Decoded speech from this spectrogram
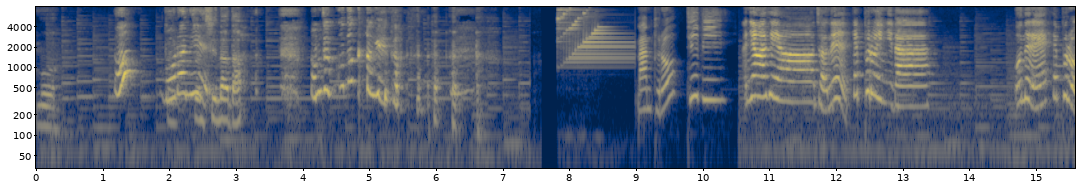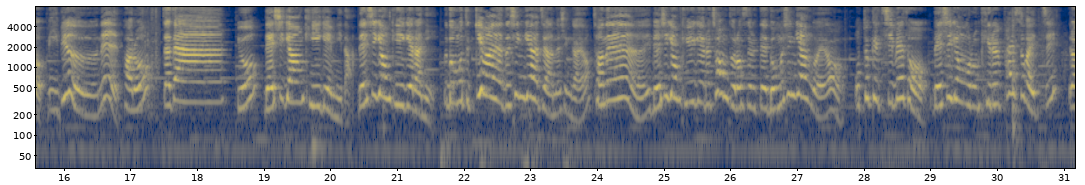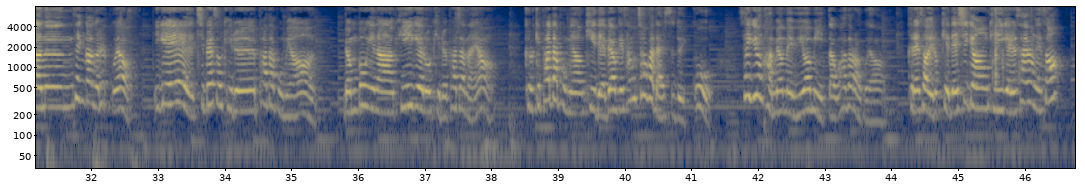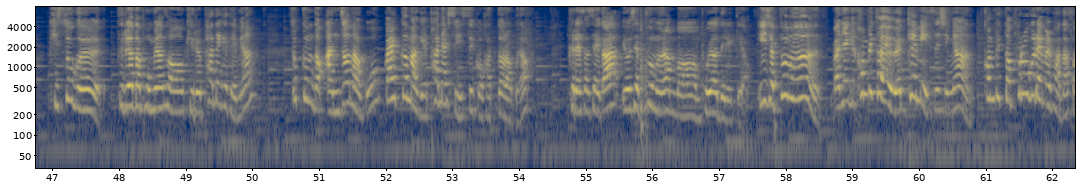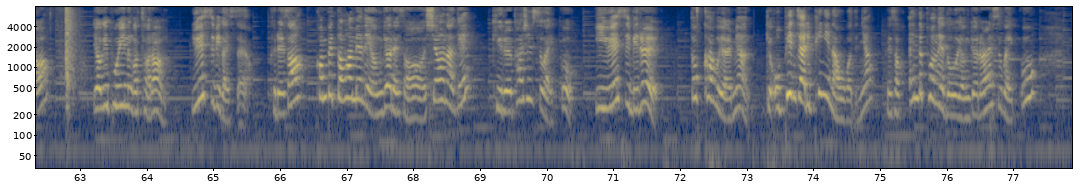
뭐 뭐라니? 좀 진하다. 엄청 꾸덕한 게 있어. 만프로 TV. 안녕하세요. 저는 해프로입니다. 오늘의 해프로 리뷰는 바로 짜잔! 요 내시경 기기개입니다. 내시경 기기개라니 너무 듣기만 해도 신기하지 않으신가요? 저는 이 내시경 기기개를 처음 들었을 때 너무 신기한 거예요. 어떻게 집에서 내시경으로 귀를 팔 수가 있지? 라는 생각을 했고요. 이게 집에서 귀를 파다 보면 면봉이나 귀이개로 귀를 파잖아요. 그렇게 파다 보면 귀 내벽에 상처가 날 수도 있고 세균 감염의 위험이 있다고 하더라고요. 그래서 이렇게 내시경 귀이개를 사용해서 귀 속을 들여다보면서 귀를 파내게 되면 조금 더 안전하고 깔끔하게 파낼 수 있을 것 같더라고요. 그래서 제가 이 제품을 한번 보여드릴게요. 이 제품은 만약에 컴퓨터에 웹캠이 있으시면 컴퓨터 프로그램을 받아서 여기 보이는 것처럼 USB가 있어요. 그래서 컴퓨터 화면에 연결해서 시원하게 귀를 파실 수가 있고 이 USB를 똑 하고 열면 이렇게 5핀짜리 핀이 나오거든요. 그래서 핸드폰에도 연결을 할 수가 있고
